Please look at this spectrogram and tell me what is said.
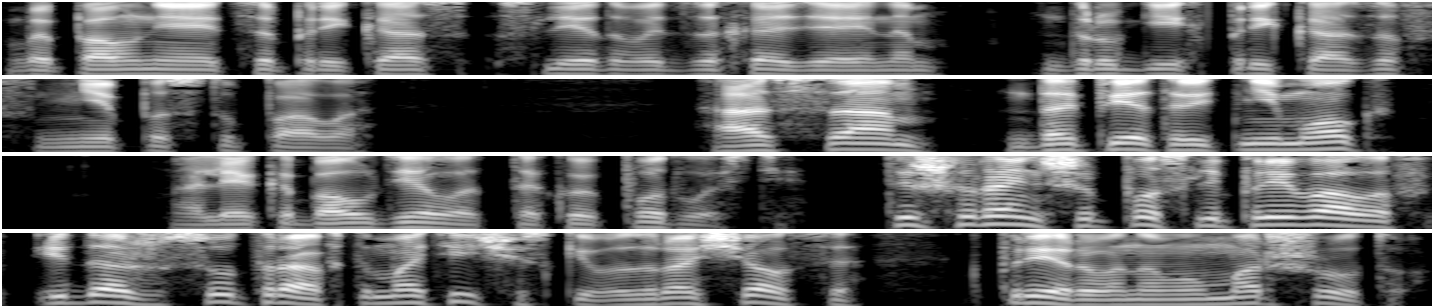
Выполняется приказ следовать за хозяином. Других приказов не поступало. «А сам допетрить не мог?» Олег обалдел от такой подлости. «Ты ж раньше после привалов и даже с утра автоматически возвращался к прерванному маршруту».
